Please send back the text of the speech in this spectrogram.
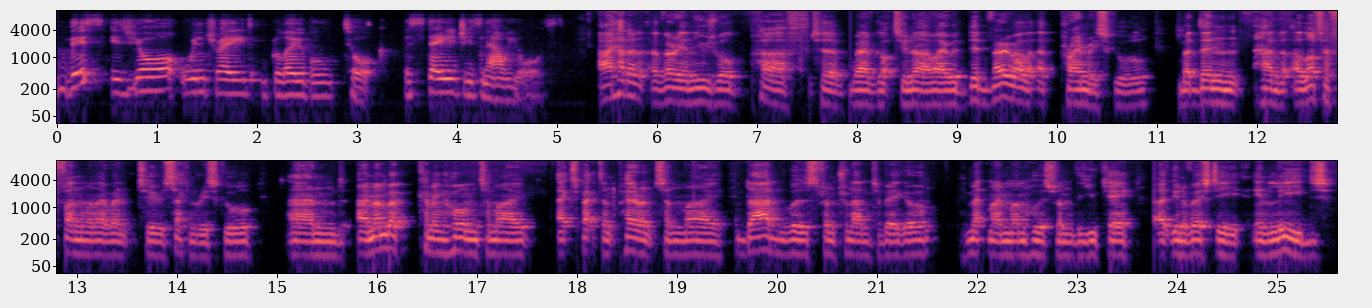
this is your Wintrade Global Talk. The stage is now yours. I had a, a, very unusual path to where I've got to now. I did very well at primary school but then had a lot of fun when I went to secondary school. And I remember coming home to my expectant parents, and my dad was from Trinidad and Tobago. He met my mum, who was from the UK, at university in Leeds.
